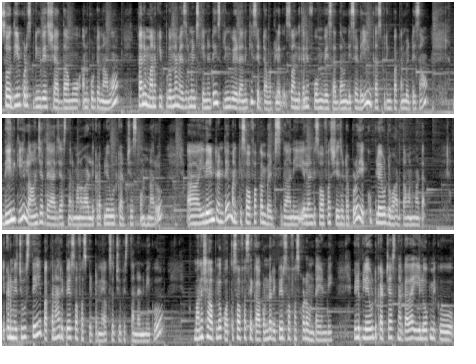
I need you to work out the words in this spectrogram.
సో దీన్ని కూడా స్ప్రింగ్ వేసి చేద్దాము అనుకుంటున్నాము. కానీ మనకి ఇప్పుడున్న మెజర్మెంట్స్కి ఏంటంటే ఈ స్ప్రింగ్ వేయడానికి సెట్ అవ్వట్లేదు. సో అందుకని ఫోమ్ వేసేద్దాం డిసైడ్ అయ్యి ఇంకా స్ప్రింగ్ పక్కన పెట్టేసాం దీనికి లాంజర్ తయారు చేస్తున్నారు మన వాళ్ళు. ఇక్కడ ప్లేవుడ్ కట్ చేసుకుంటున్నారు. ఇదేంటంటే మనకి సోఫా కమ్ బెడ్స్ కానీ ఇలాంటి సోఫాస్ చేసేటప్పుడు ఎక్కువ ప్లేవుడ్ వాడతాం అనమాట ఇక్కడ మీరు చూస్తే పక్కన రిపేర్ సోఫాస్ పెట్టున్నాయి. ఒకసారి చూపిస్తానండి మీకు. మన షాప్లో కొత్త సోఫాసే కాకుండా రిపేర్ సోఫాస్ కూడా ఉంటాయండి. వీళ్ళు ప్లేవుడ్ కట్ చేస్తున్నారు కదా ఈ లోపు మీకు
